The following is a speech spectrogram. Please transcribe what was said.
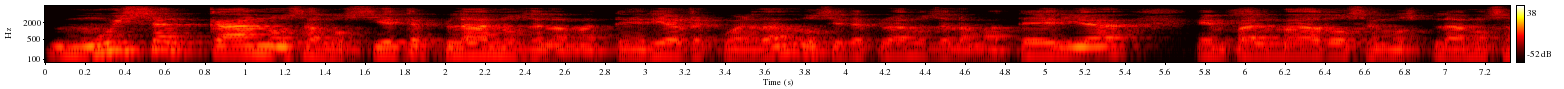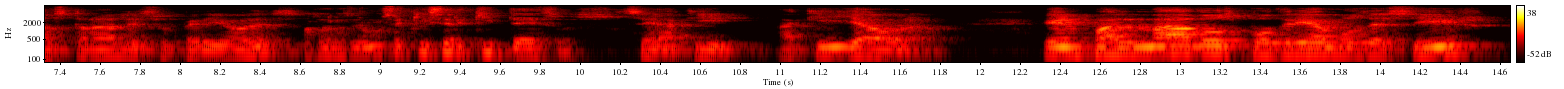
muy cercanos a los siete planos de la materia, ¿recuerdan los siete planos de la materia empalmados en los planos astrales superiores? O sea, los tenemos aquí cerquita esos. Sí, aquí, aquí y ahora. Empalmados podríamos decir,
